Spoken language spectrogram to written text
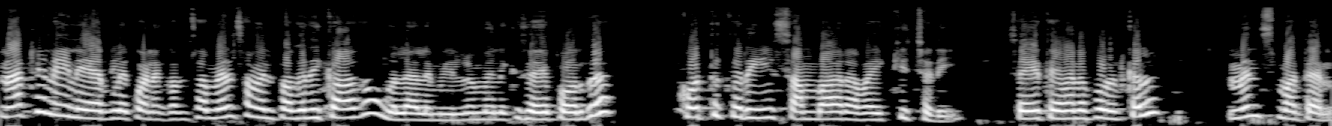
நற்றினை நேர்களுக்கு வணக்கம். சமையல் சமையல் பகுதிக்காக உங்கள் அலுமையிலும் இன்னைக்கு செய்ய போகிறது கொத்துக்கறி சம்பார் அவை கிச்சடி. செய்ய தேவையான பொருட்கள் மின்ஸ் மட்டன்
